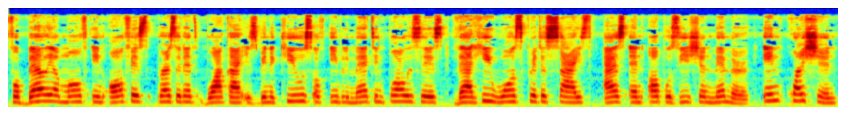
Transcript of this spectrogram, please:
For barely a month in office, President Boakai is being accused of implementing policies that he once criticized as an opposition member. In question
